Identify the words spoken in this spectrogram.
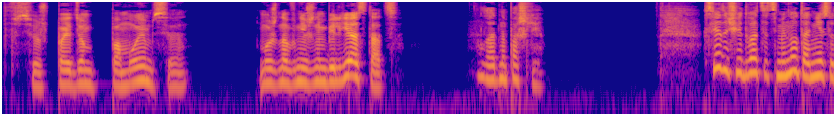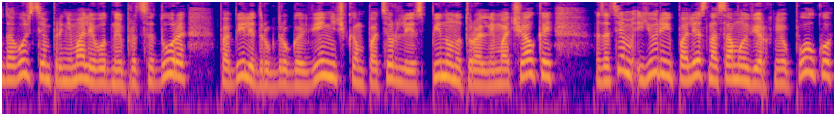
«Все ж пойдем помоемся. Можно в нижнем белье остаться». «Ладно, пошли». Следующие двадцать минут они с удовольствием принимали водные процедуры, побили друг друга веничком, потерли спину натуральной мочалкой, затем Юрий полез на самую верхнюю полку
